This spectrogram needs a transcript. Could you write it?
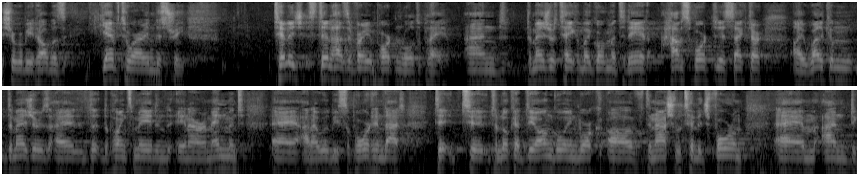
sugar beet was gave to our industry. Tillage still has a very important role to play, and the measures taken by government today have supported this sector. I welcome the measures, uh, the, the, points made in, in our amendment, uh, and I will be supporting that to, to, to, look at the ongoing work of the National Tillage Forum um, and the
